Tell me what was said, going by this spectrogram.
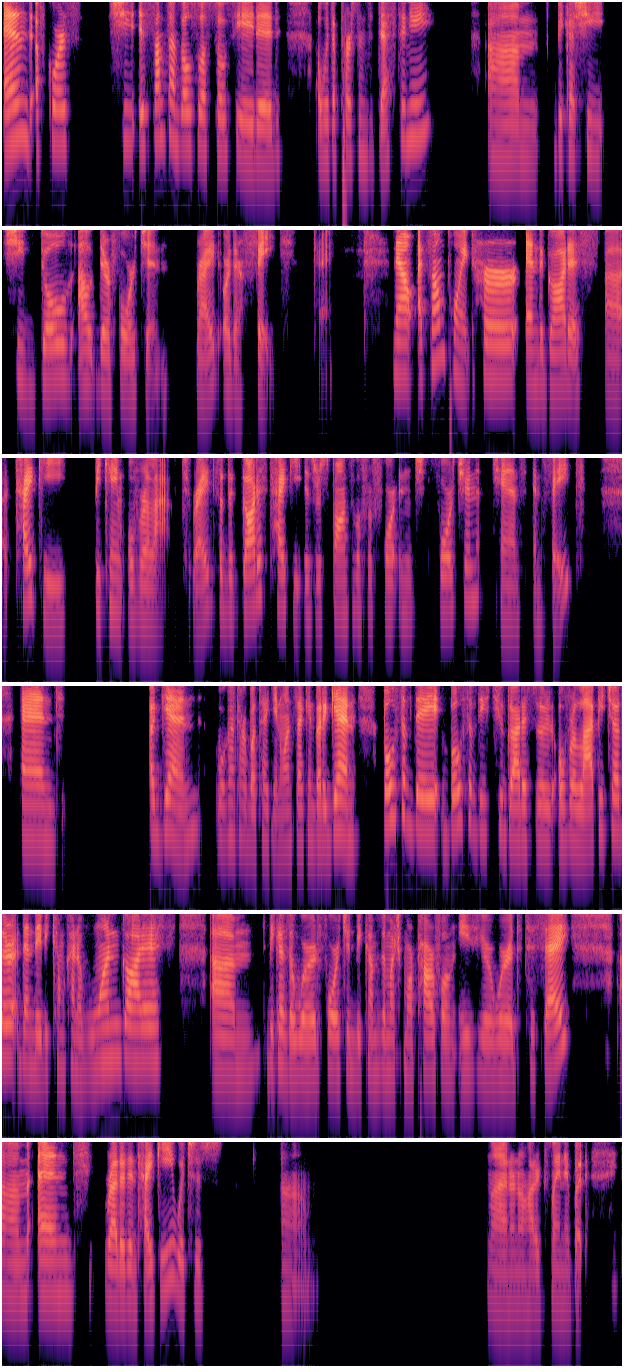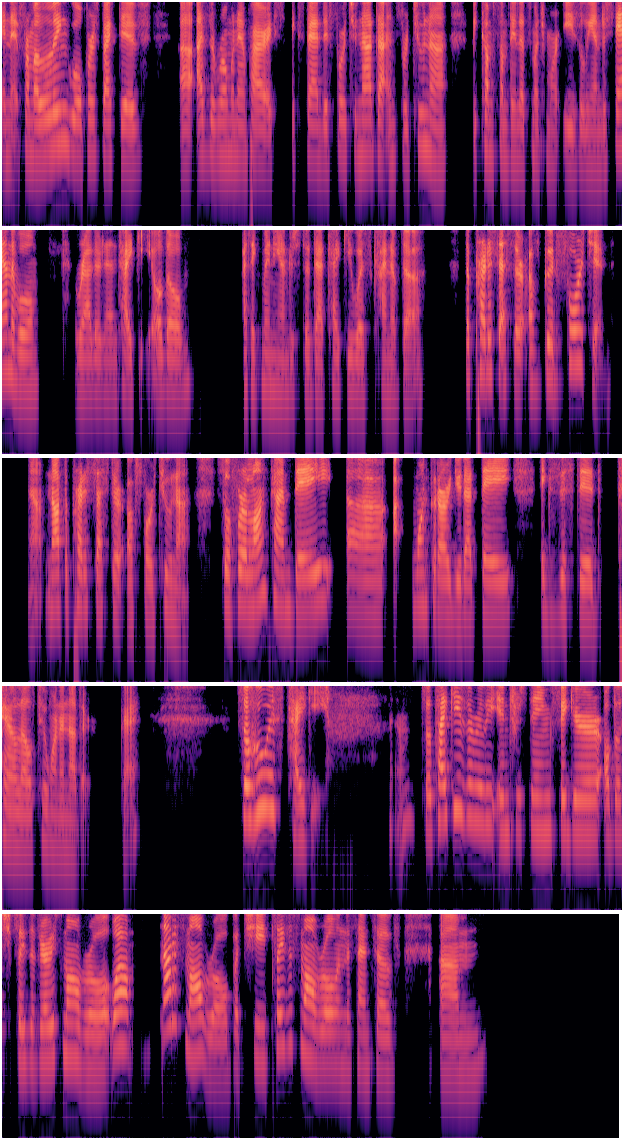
and of course she is sometimes also associated with a person's destiny um because she she doles out their fortune right or their fate okay now at some point her and the goddess uh Tyche became overlapped, right? So the goddess Tyche is responsible for fortune, chance, and fate. And again, we're going to talk about Tyche in one second, but again, both of they both of these two goddesses overlap each other, then they become kind of one goddess um, because the word fortune becomes a much more powerful and easier word to say. Um, and rather than Tyche, which is um, I don't know how to explain it, but in it, from a lingual perspective, uh, as the Roman Empire ex- expanded, Fortunata and Fortuna become something that's much more easily understandable rather than Tyche. Although I think many understood that Tyche was kind of the the predecessor of good fortune, uh, not the predecessor of Fortuna. So for a long time, they uh, one could argue that they existed parallel to one another. Okay. So who is? Yeah. So Tyche is a really interesting figure, although she plays a very small role. Well, not a small role, but she plays a small role in the sense of um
